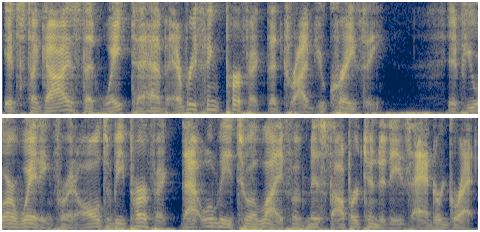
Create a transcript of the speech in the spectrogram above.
It's the guys that wait to have everything perfect that drive you crazy. If you are waiting for it all to be perfect, that will lead to a life of missed opportunities and regret.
